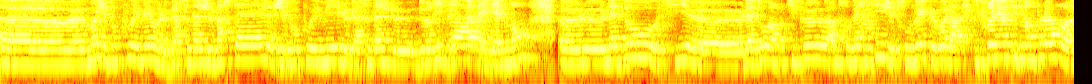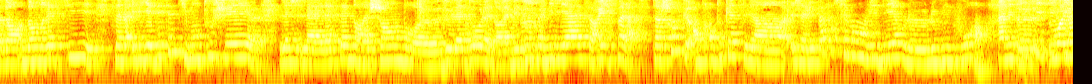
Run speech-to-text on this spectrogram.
Euh, moi, j'ai beaucoup aimé ouais, le personnage de Martel. J'ai beaucoup aimé le personnage de, de Rita, également. Euh, le l'ado aussi, euh, l'ado un petit peu introverti. J'ai trouvé que voilà, il prenait aussi de l'ampleur dans dans le récit. Et ça m'a- il y a des scènes qui m'ont touché. La, la, la scène dans la chambre de l'ado, là, dans la maison Mm. familiale. Enfin, Oui. voilà. Enfin, je trouve que, en, en tout cas, c'est un. J'avais pas forcément envie de lire le, le Goncourt. Ah mais si Euh, si si. moi si, non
